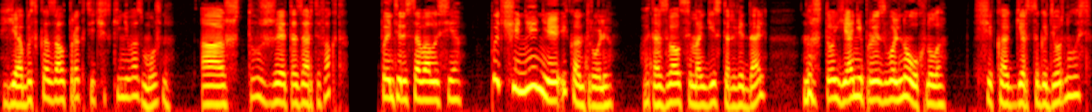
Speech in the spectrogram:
Я бы сказал, практически невозможно. А что же это за артефакт? Поинтересовалась я. Подчинение и контроль. Отозвался магистр Видаль, на что я непроизвольно ухнула. Щека герцога дернулась.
